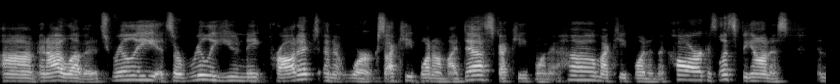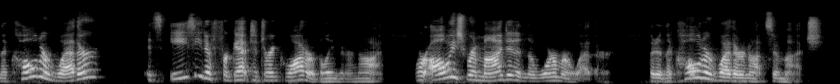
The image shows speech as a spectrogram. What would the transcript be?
um, and I love it. It's really, it's a really unique product and it works. I keep one on my desk. I keep one at home. I keep one in the car. Because let's be honest, in the colder weather, it's easy to forget to drink water, believe it or not. We're always reminded in the warmer weather, but in the colder weather, not so much.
